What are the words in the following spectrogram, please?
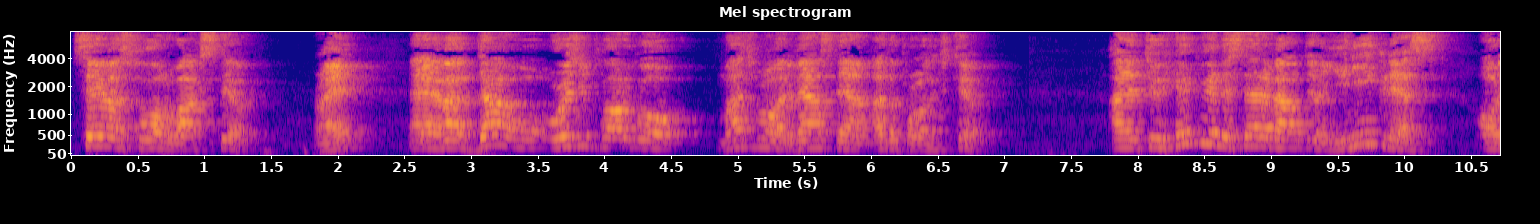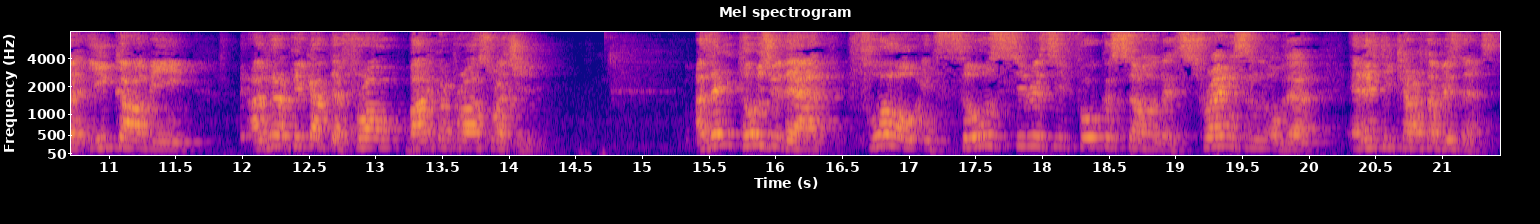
Same as Flow and Wax still, right? And about DAO, Origin Protocol much more advanced than other products too. And to help you understand about the uniqueness of the ECOMI, I'm gonna pick up the Flow vertical product strategy. As I told you that Flow is so seriously focused on the strength of the NFT character business.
